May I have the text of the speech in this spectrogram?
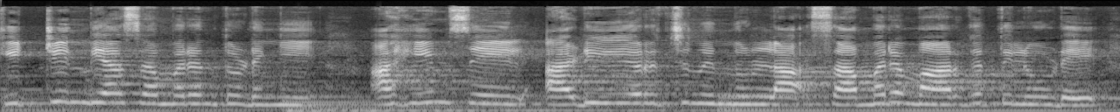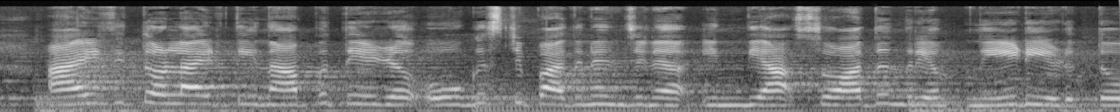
ക്വിറ്റ് ഇന്ത്യ സമരം തുടങ്ങി അഹിംസയിൽ അടിയുറച്ചു നിന്നുള്ള സമരമാർഗത്തിലൂടെ ആയിരത്തി തൊള്ളായിരത്തി നാൽപ്പത്തി ഏഴ് ഓഗസ്റ്റ് പതിനഞ്ചിന് ഇന്ത്യ സ്വാതന്ത്ര്യം നേടിയെടുത്തു.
